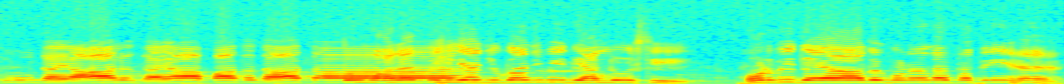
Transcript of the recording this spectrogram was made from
ਤੂੰ ਦਇਆਲ ਦਇਆ ਪਤ ਦਾਤਾ। ਤੂੰ ਮਾਰਾ ਪਿਛਲੇ ਯੁੱਗਾਂ 'ਚ ਵੀ ਦਿਆਲੂ ਸੀ ਹੁਣ ਵੀ ਦਇਆ ਆਦਿ ਗੁਣਾਂ ਦਾ ਪਤੀ ਹੈ।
